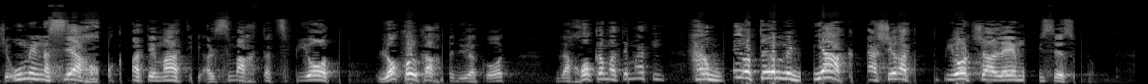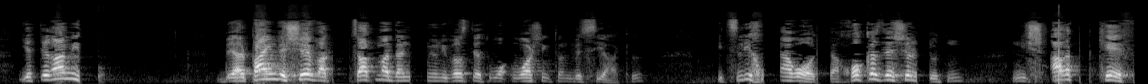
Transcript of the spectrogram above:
שהוא מנסח חוק מתמטי על סמך תצפיות לא כל כך מדויקות, והחוק המתמטי הרבה יותר מדויק מאשר התצפיות שעליהן הוא ביסס אותו. יתרה מזו, ב-2007 קבוצת מדענים מאוניברסיטת וושינגטון בסיאטל הצליחו להראות שהחוק הזה של ניוטון נשאר תקף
